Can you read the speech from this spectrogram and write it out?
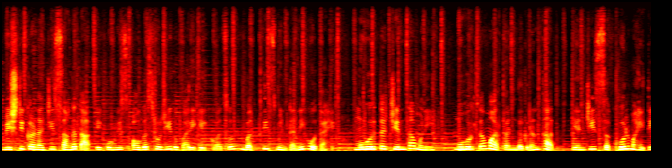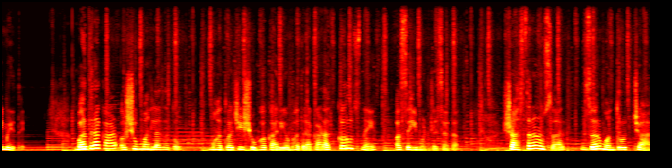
विष्टीकरणाची सांगता एकोणवीस ऑगस्ट रोजी दुपारी एक वाजून बत्तीस मिनिटांनी होत आहे. मुहूर्त चिंतामणी मुहूर्त मार्तंड ग्रंथात यांची सखोल माहिती मिळते. भद्रा काळ अशुभ मानला जातो. महत्वाची शुभ कार्य भद्रा काळात करूच नये असंही म्हटलं जातं. शास्त्रानुसार जर मंत्रोच्चार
